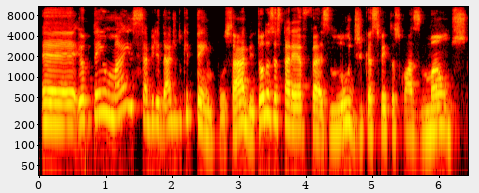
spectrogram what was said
É, eu tenho mais habilidade do que tempo, sabe? Todas as tarefas lúdicas feitas com as mãos,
